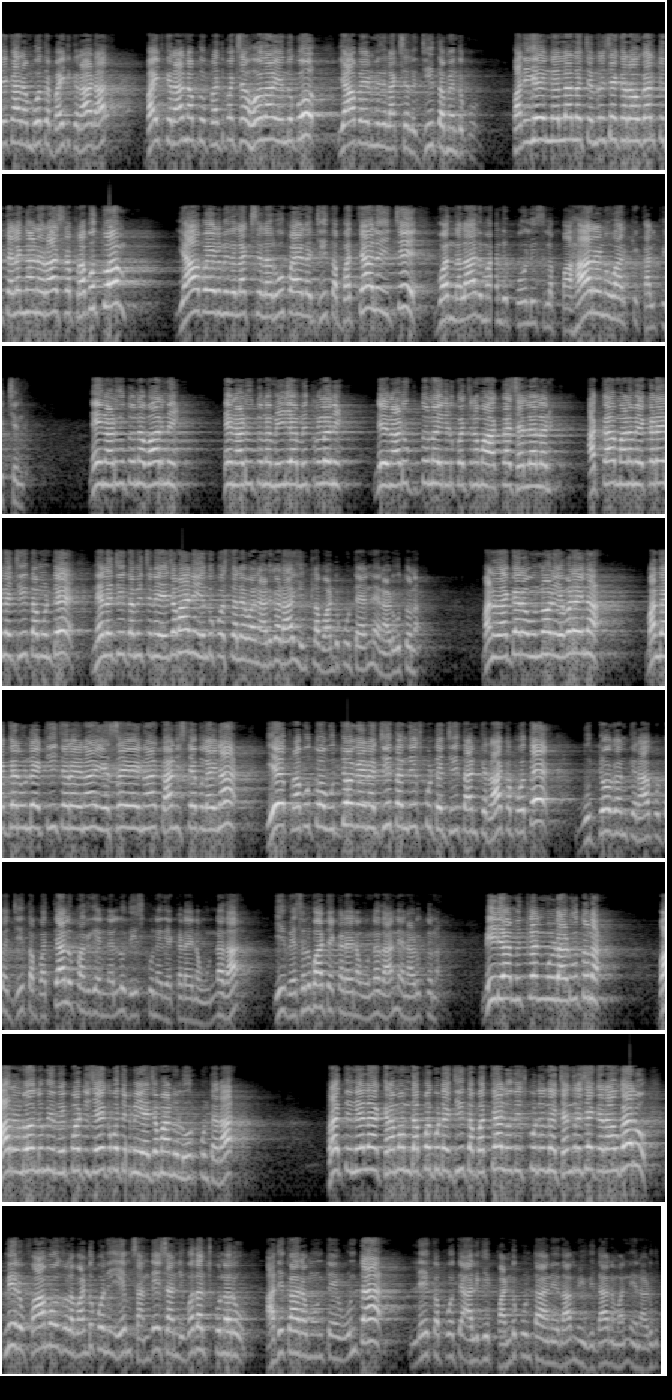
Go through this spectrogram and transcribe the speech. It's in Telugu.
అధికారం పోతే బయటికి రాడా? బయటికి రానప్పుడు ప్రతిపక్ష హోదా ఎందుకు? యాభై ఎనిమిది లక్షల జీతం ఎందుకు? పదిహేను నెలల చంద్రశేఖరరావు గారికి తెలంగాణ రాష్ట్ర ప్రభుత్వం యాభై ఎనిమిది లక్షల రూపాయల జీత భత్యాలు ఇచ్చి వందలాది మంది పోలీసుల పహారను వారికి కల్పించింది. నేను అడుగుతున్న వారిని నేను అడుగుతున్న మీడియా మిత్రులని నేను అడుగుతున్న ఈడుకొచ్చిన మా అక్క చెల్లెలని అక్క మనం ఎక్కడైనా జీతం ఉంటే నెల జీతం ఇచ్చిన యజమాని ఎందుకు వస్తలేవని అడగడా? ఇంట్లో వండుకుంటే అని నేను అడుగుతున్నా. మన దగ్గర ఉన్నోడు ఎవడైనా మన దగ్గర ఉండే టీచర్ అయినా ఎస్ఐ అయినా కానిస్టేబుల్ అయినా ఏ ప్రభుత్వ ఉద్యోగైనా జీతం తీసుకుంటే జీతానికి రాకపోతే ఉద్యోగానికి రాకుండా జీత భత్యాలు పదిహేను నెలలు తీసుకునేది ఎక్కడైనా ఉన్నదా? ఈ వెసులుబాటు ఎక్కడైనా ఉన్నదా అని నేను అడుగుతున్నా. మీడియా మిత్రులను కూడా అడుగుతున్నా. వారం రోజులు మీరు రిపోర్ట్ చేయకపోతే మీ యజమానులు ఊరుకుంటారా? ప్రతి నెల క్రమం తప్పకుండా జీత భత్యాలు తీసుకుంటున్న చంద్రశేఖరరావు గారు మీరు ఫామ్ హౌస్లో వండుకొని ఏం సందేశాన్ని ఇవ్వదలుచుకున్నారు? అధికారం ఉంటే ఉంటా లేకపోతే అలిగి పండుకుంటా అనేదా మీ విధానం అని నేను అడుగుతాను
